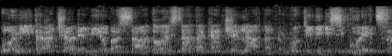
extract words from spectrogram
Ogni traccia del mio passato è stata cancellata per motivi di sicurezza.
